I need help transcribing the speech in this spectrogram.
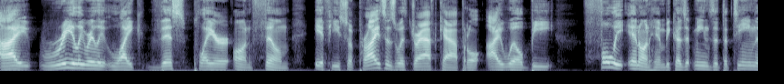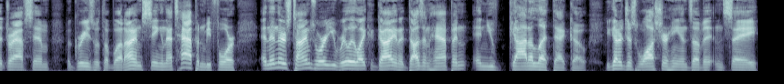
I really, really like this player on film. If he surprises with draft capital, I will be fully in on him because it means that the team that drafts him agrees with what I'm seeing, and that's happened before. And then there's times where you really like a guy and it doesn't happen, and you've got to let that go. You got to just wash your hands of it and say,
